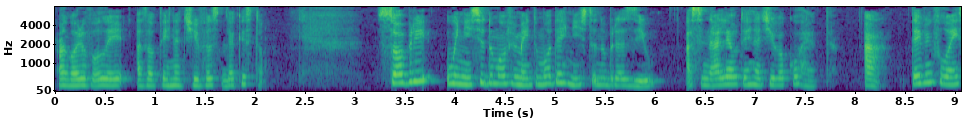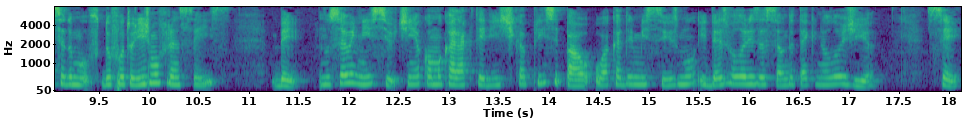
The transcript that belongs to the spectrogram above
Agora eu vou ler as alternativas da questão. Sobre o início do movimento modernista no Brasil, assinale a alternativa correta. A. Teve influência do, do futurismo francês. B. No seu início, tinha como característica principal o academicismo e desvalorização da tecnologia. C.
